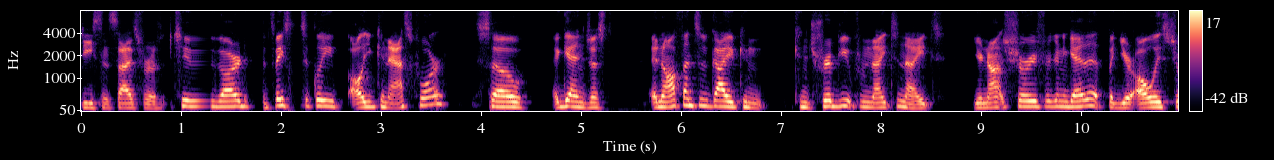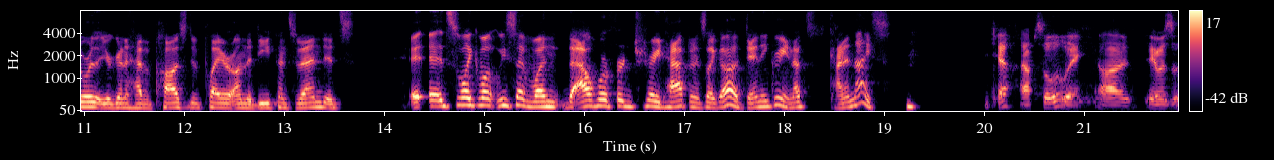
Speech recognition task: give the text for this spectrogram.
decent size for a two guard. That's basically all you can ask for. So again, just an offensive guy who can contribute from night to night. You're not sure if you're going to get it, but you're always sure that you're going to have a positive player on the defensive end. It's it, it's like what we said when the Al Horford trade happened. It's like, oh, Danny Green, that's kind of nice. Yeah, absolutely. Uh, it was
